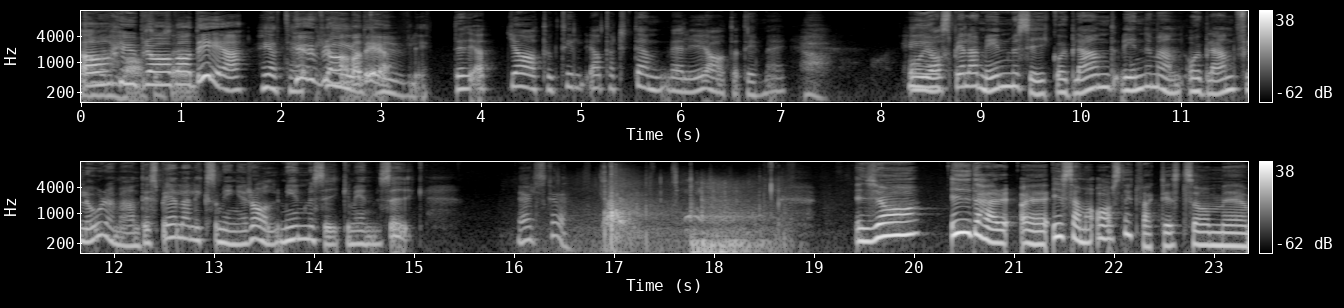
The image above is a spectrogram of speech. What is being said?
Ja, hur var bra var det? Helt, Hur bra helt var det? ljuvligt. det jag, jag, tog till, jag tar till, den väljer jag att ta till mig. Och jag spelar min musik och ibland vinner man och ibland förlorar man. Det spelar liksom ingen roll. Min musik är min musik. Jag älskar det. Ja, i det här, eh, i samma avsnitt faktiskt som eh,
